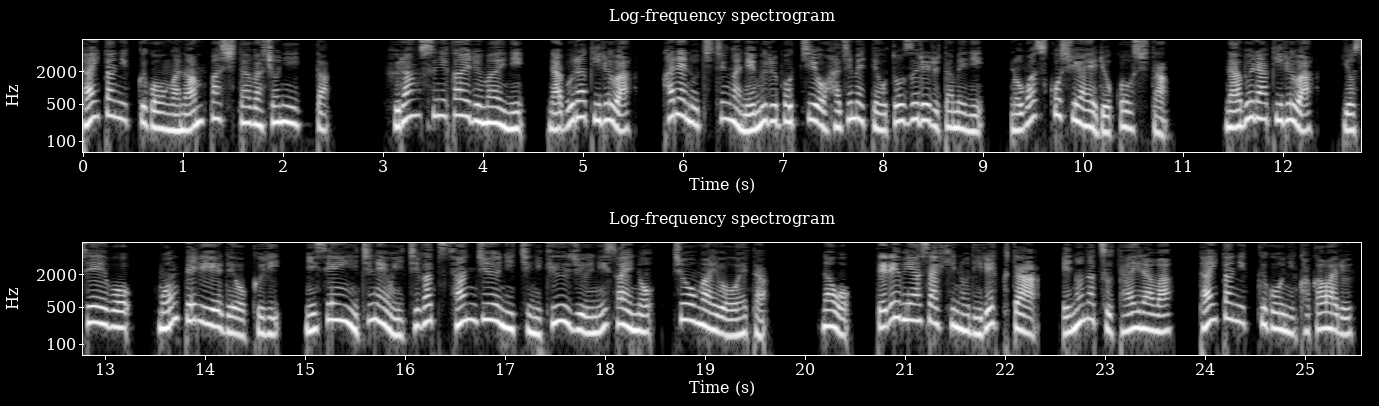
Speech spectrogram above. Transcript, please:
タイタニック号が難破した場所に行った。フランスに帰る前にナブラティルは彼の父が眠る墓地を初めて訪れるためにノバスコシアへ旅行した。ナブラティルは余生をモンペリエで送り、2001年1月30日に92歳の生涯を終えた。なお、テレビ朝日のディレクター、江野夏平は、タイタニック号に関わる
